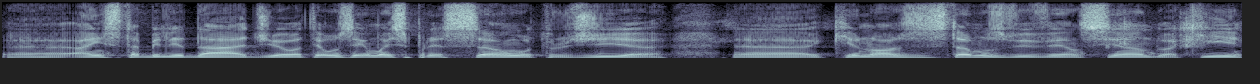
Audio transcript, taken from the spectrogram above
É, a instabilidade. Eu até usei uma expressão outro dia é, que nós estamos vivenciando aqui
